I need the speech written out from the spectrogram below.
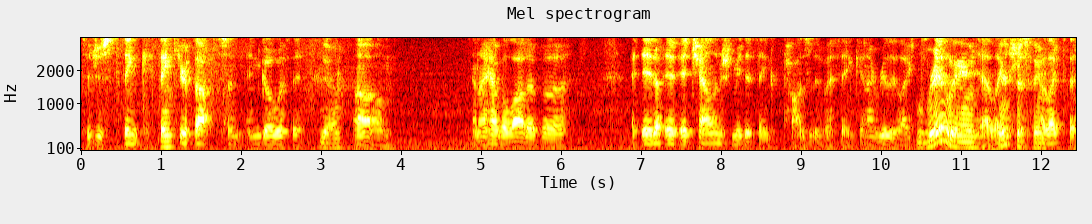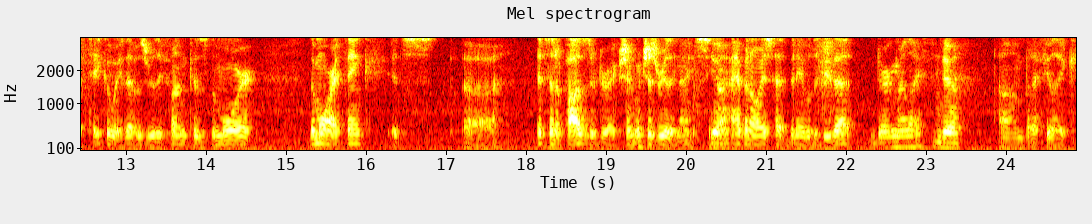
to just think think your thoughts and, and go with it. Yeah. Um, and I have a lot of uh, it, it it challenged me to think positive. I think, and I really liked. that. Really? yeah, I liked, Interesting. I liked that takeaway. That was really fun because the more, the more I think, it's uh, it's in a positive direction, which is really nice. You know, Yeah. I haven't always had been able to do that during my life, Yeah. um, but I feel like.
